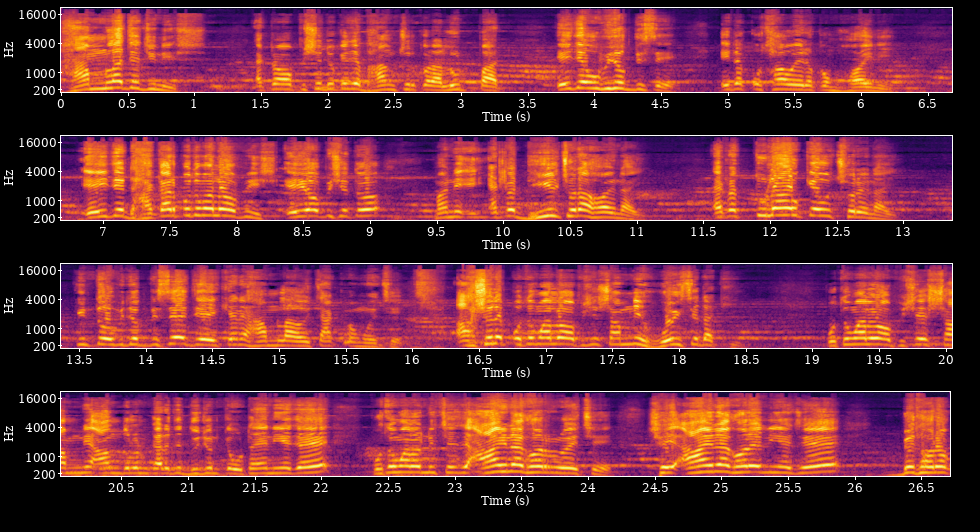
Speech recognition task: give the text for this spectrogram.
হামলা যে জিনিস, একটা অফিসে ঢুকে যে ভাঙচুর করা, লুটপাট, এই যে অভিযোগ দিছে এটা কোথাও এরকম হয়নি। এই যে ঢাকার প্রথম আলো অফিস, এই অফিসে তো মানে একটা ঢিল ছোড়া হয় নাই, একটা তুলাও কেউ ছড়ে নাই। কিন্তু অভিযোগ দিছে যে এখানে হামলা হয়েছে, আক্রমণ হয়েছে। আসলে প্রথম আলো অফিসের সামনে হয়েছেটা কি? প্রথম আলোর অফিসের সামনে আন্দোলনকারীদের দুজনকে উঠায় নিয়ে যায়, প্রথম আলোর নিচে যে আয়না ঘর রয়েছে, সেই আয়না ঘরে নিয়ে যে বেধরক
